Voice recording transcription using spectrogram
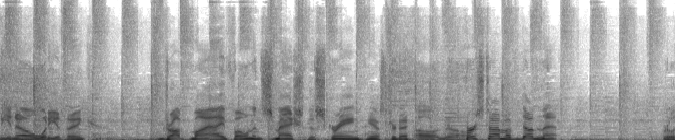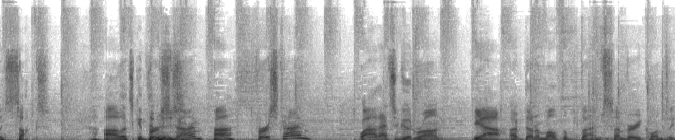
What do you know? What do you think? Dropped my iPhone and smashed the screen yesterday. Oh no! First time I've done that. Really sucks. Uh, let's get the First news. time? Huh? First time? Wow, that's a good run. Yeah. I've done it multiple times. I'm very clumsy.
